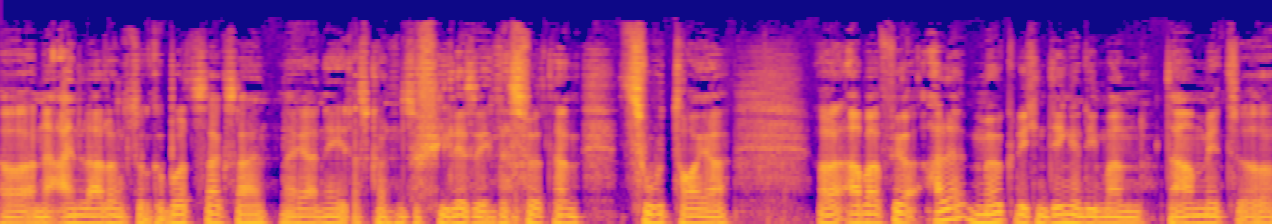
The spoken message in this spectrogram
eine Einladung zum Geburtstag sein. Naja, nee, das könnten zu viele sehen, das wird dann zu teuer. Äh, aber für alle möglichen Dinge, die man damit äh,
